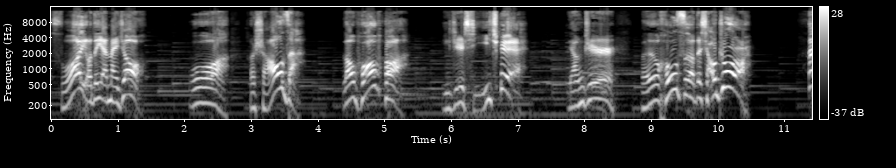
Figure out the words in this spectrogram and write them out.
所有的燕麦粥、锅和勺子，老婆婆，一只喜鹊，两只粉红色的小猪。哼，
